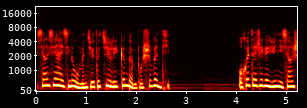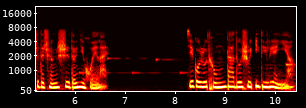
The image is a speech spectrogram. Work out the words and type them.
相信爱情的我们觉得距离根本不是问题。我会在这个与你相识的城市等你回来。结果如同大多数异地恋一样，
